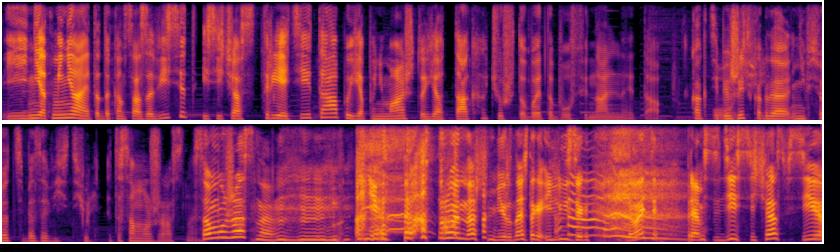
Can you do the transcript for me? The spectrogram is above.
И не от меня это до конца зависит. И сейчас третий этап, и я понимаю, что я так хочу, чтобы это был финальный этап. Как тебе жить, Очень. когда не все от тебя зависит, Юль? Это самое ужасное. Самое ужасное? Нет, так устроен наш мир. Знаешь, такая иллюзия. Давайте прямо здесь, сейчас все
